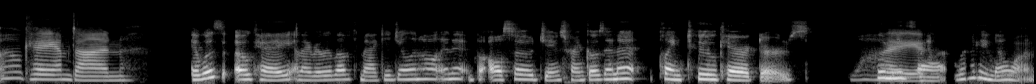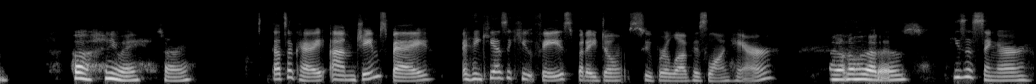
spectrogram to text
okay, I'm done. It was okay, and I really loved Maggie Gyllenhaal in it, but also James Franco's in it, playing two characters. Why? Who needs that? Literally no Ew. one. Huh, anyway, sorry. That's okay. Um, James Bay. I think he has a cute face, but I don't super love his long hair. I don't know who that is. He's a singer.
